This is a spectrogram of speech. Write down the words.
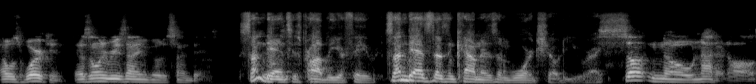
I was working. That's the only reason I didn't go to Sundance. Sundance is probably your favorite. Sundance doesn't count as an award show to you, right? So no, not at all.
